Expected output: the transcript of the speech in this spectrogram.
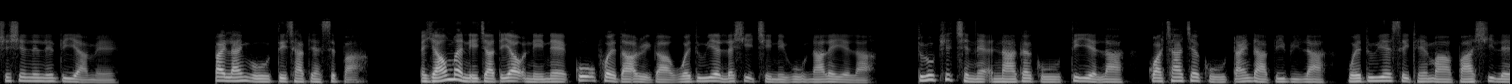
ရှင်းရှင်းလင်းလင်းသိရမယ်ပိုက်လိုင်းကိုတေချာပြန်စစ်ပါအယောင်းမန်နေဂျာတယောက်အနေနဲ့ကို့အဖွဲ့သားတွေကဝယ်သူရဲ့လက်ရှိအခြေအနေကိုနားလည်ရလားသူတို့ဖြစ်ချင်တဲ့အနာဂတ်ကိုသိရလားကွာခြားချက်ကိုတိုင်းတာပြီးပြီလားဝယ်သူရဲ့စိတ်ထဲမှာဘာရှိလဲ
